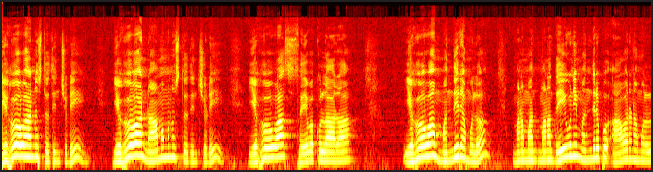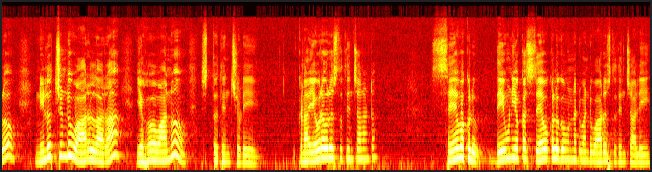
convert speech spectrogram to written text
యహోవాను స్తుతించుడి. యహో నామమును స్థుతించుడి యహోవా సేవకులారా. యహోవా మందిరములో మన మన దేవుని మందిరపు ఆవరణములలో నిలుచుండు వారులారా యహోవాను స్థుతించుడి ఇక్కడ ఎవరెవరు స్థుతించాలంట సేవకులు. దేవుని యొక్క సేవకులుగా ఉన్నటువంటి వారు స్థుతించాలి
